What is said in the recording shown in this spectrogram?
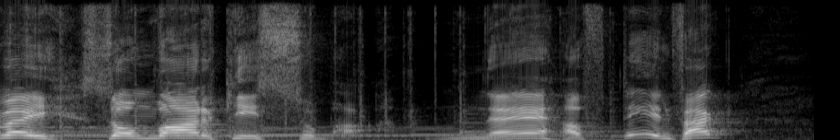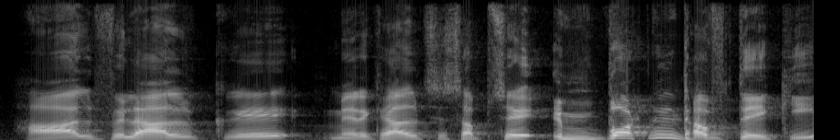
भाई, सोमवार की सुबह। नए हफ़्ते इनफैक्ट हाल फ़िलहाल के मेरे ख्याल से सबसे इंपॉर्टेंट हफ़्ते की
